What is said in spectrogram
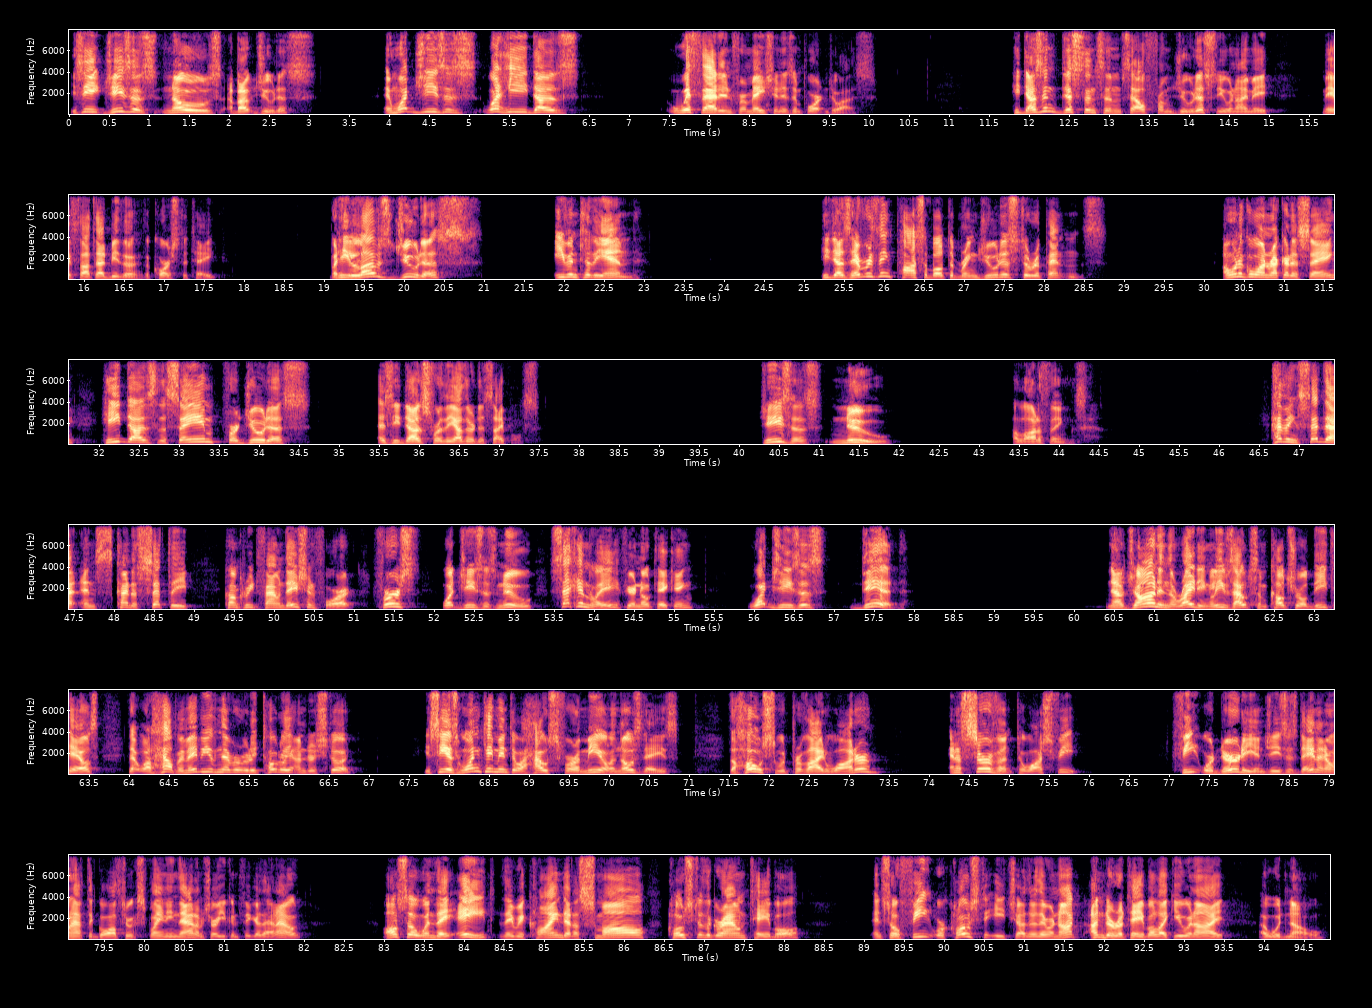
You see, Jesus knows about Judas, and what Jesus, what he does with that information is important to us. He doesn't distance himself from Judas. You and I may, may have thought that'd be the, the course to take. But he loves Judas even to the end. He does everything possible to bring Judas to repentance. I want to go on record as saying he does the same for Judas as he does for the other disciples. Jesus knew a lot of things. Having said that and kind of set the concrete foundation for it, first, what Jesus knew. Secondly, if you're note taking, what Jesus did. Now, John in the writing leaves out some cultural details that will help, and maybe you've never really totally understood. You see, as one came into a house for a meal in those days, the host would provide water and a servant to wash feet. Feet were dirty in Jesus' day, and I don't have to go all through explaining that. I'm sure you can figure that out. Also, when they ate, they reclined at a small, close to the ground table. And so feet were close to each other. They were not under a table like you and I uh, would know.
